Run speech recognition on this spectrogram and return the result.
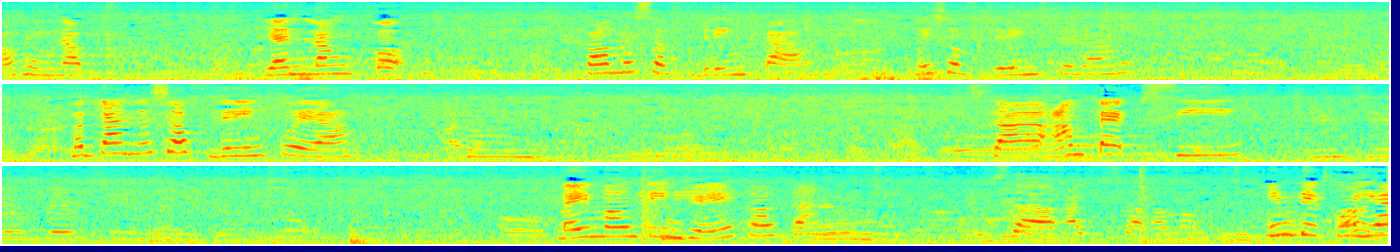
Okay na. Yan lang po. Kama soft drink ka. May soft drink sila. Magkano soft drink, kuya? Sa, ang Pepsi. May Mountain Dew. Ikaw ta? Isa, kag-isa ka mang tingin. Hindi, kuya,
